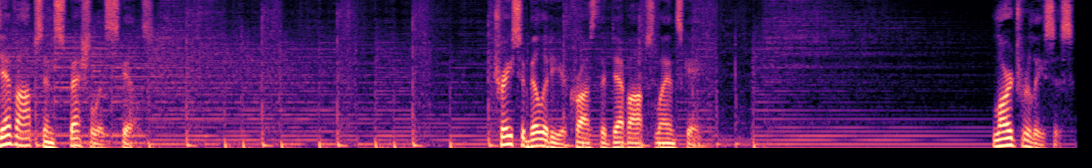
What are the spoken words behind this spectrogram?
DevOps and specialist skills. Traceability across the DevOps landscape. Large releases.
